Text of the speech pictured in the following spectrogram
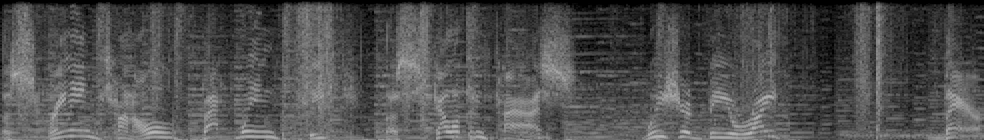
The Screaming Tunnel, Batwing Peak, the Skeleton Pass. We should be right there.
